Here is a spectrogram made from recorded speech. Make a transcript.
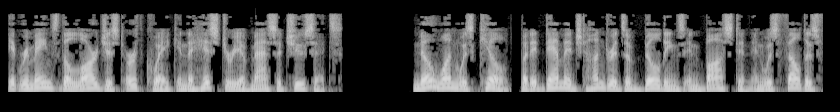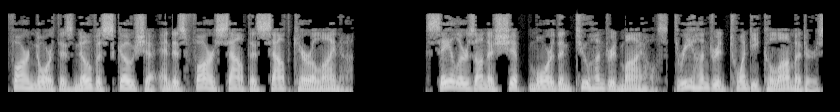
it remains the largest earthquake in the history of Massachusetts. No one was killed, but it damaged hundreds of buildings in Boston and was felt as far north as Nova Scotia and as far south as South Carolina. Sailors on a ship more than 200 miles 320 kilometers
